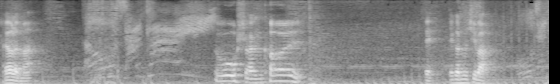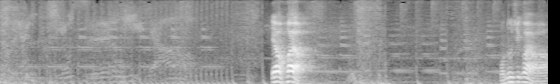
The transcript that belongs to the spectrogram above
还有人吗？都闪开！都闪开哎，这个怒气吧。你好快哦！我怒气快啊！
